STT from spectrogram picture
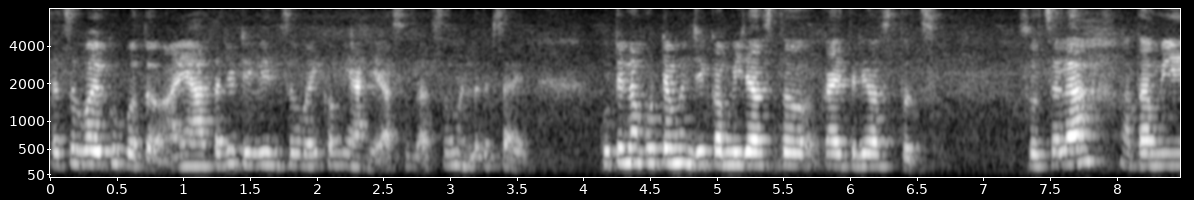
त्याचं वय खूप होतं आणि आताच्या टी व्हीचं वय कमी आहे असं असं म्हटलं तर चालेल. कुठे ना कुठे म्हणजे कमी जास्त काहीतरी असतंच. सो चला आता मी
